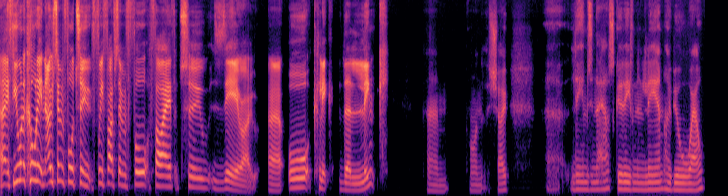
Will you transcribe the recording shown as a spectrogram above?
Uh, if you want to call in, 0742 357 4520 uh, or click the link um, on the show. Uh, Liam's in the house. Good evening, Liam. Hope you're all well.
